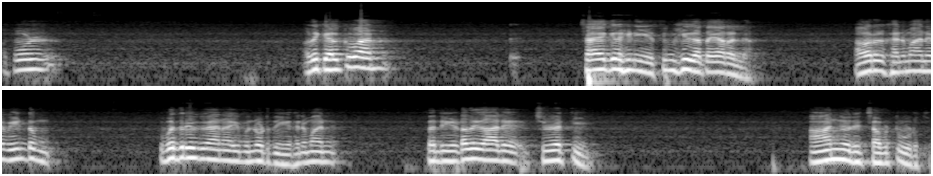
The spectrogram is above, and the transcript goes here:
അപ്പോൾ അത് കേൾക്കുവാൻ ഛായാഗ്രഹിണിയെ സിംഹിക തയ്യാറല്ല. അവർ ഹനുമാനെ വീണ്ടും ഉപദ്രവിക്കുവാനായി മുന്നോട്ട് നീങ്ങി. ഹനുമാൻ തന്റെ ഇടതുകാൽ ചുഴറ്റി. ആഞ്ഞൊരു ചവിട്ട് കൊടുത്തു.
